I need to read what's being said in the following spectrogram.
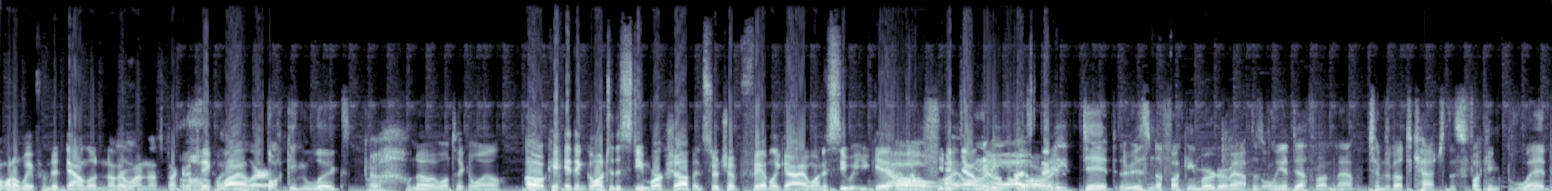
I want to wait for him to download another one. That's not going to Oh, take a while. Or Fucking legs. Ugh, no, it won't take a while. oh, okay. Then go onto the Steam Workshop and search up Family Guy. I want to see what you get. No, Oh, you I already, it? I already did. There isn't a fucking murder map. There's only a death run map. Tim's about to catch this fucking lead,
